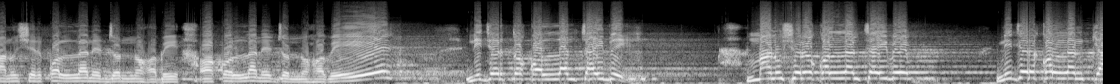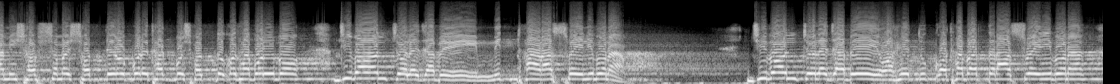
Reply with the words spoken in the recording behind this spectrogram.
মানুষের কল্যাণের জন্য হবে, অকল্যাণের জন্য হবে। নিজের তো কল্যাণ চাইবে, মানুষেরও কল্যাণ চাইবে। নিজের কল্যাণ কি আমি সবসময় সত্যের উপরে থাকব, সত্য কথা বলব? জীবন চলে যাবে, মিথ্যার আশ্রয় নিব না। জীবন চলে যাবে, অহেতুক কথাবার্তার আশ্রয় নিব না।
